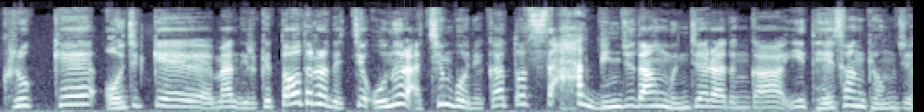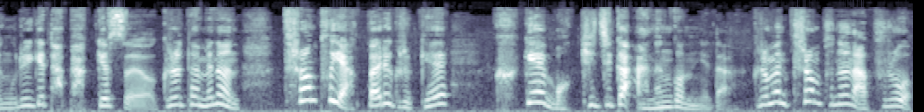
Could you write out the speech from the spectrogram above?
그렇게 어저께만 이렇게 떠들어댔지 오늘 아침 보니까 또 싹 민주당 문제라든가 이 대선 경쟁으로 이게 다 바뀌었어요. 그렇다면은 트럼프 약발이 그렇게 크게 먹히지가 않은 겁니다. 그러면 트럼프는 앞으로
